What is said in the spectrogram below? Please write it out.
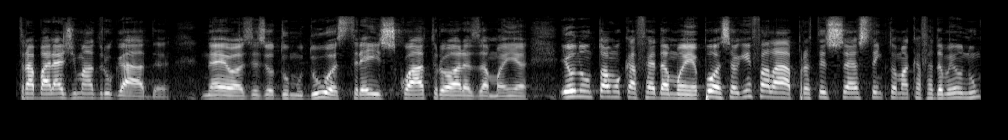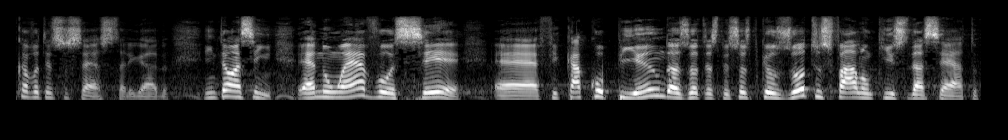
trabalhar de madrugada, né? Eu, às vezes eu durmo duas, três, quatro horas da manhã. Eu não tomo café da manhã. Pô, se alguém falar, ah, para ter sucesso tem que tomar café da manhã, eu nunca vou ter sucesso, tá ligado? Então, assim, é, não é você é, ficar copiando as outras pessoas, porque os outros falam que isso dá certo,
